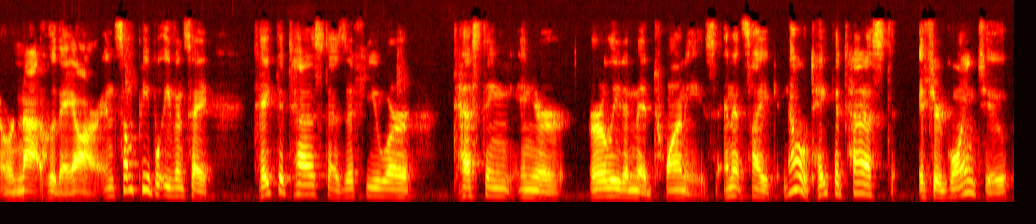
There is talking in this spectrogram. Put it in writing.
or not who they are. And some people even say, take the test as if you were testing in your early to mid 20s. And it's like, no, take the test if you're going to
